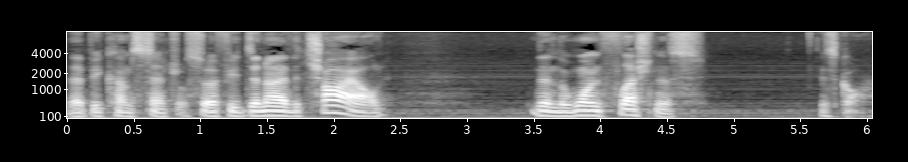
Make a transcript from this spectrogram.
that becomes central. So if you deny the child, then the one fleshness is gone.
